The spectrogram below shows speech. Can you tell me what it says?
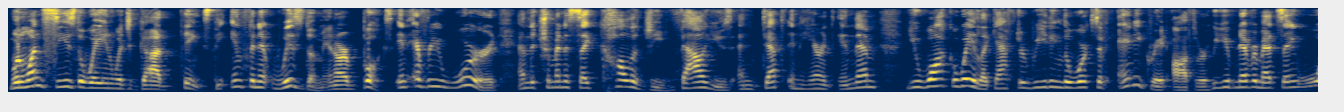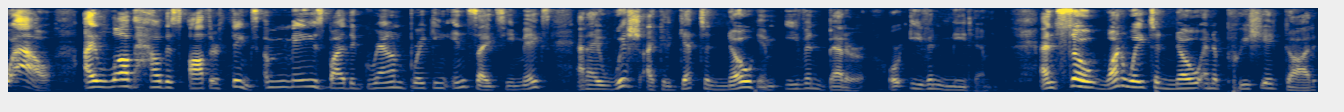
When one sees the way in which God thinks, the infinite wisdom in our books, in every word, and the tremendous psychology, values, and depth inherent in them, you walk away like after reading the works of any great author who you've never met saying, Wow, I love how this author thinks, amazed by the groundbreaking insights he makes, and I wish I could get to know him even better or even meet him. And so, one way to know and appreciate God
